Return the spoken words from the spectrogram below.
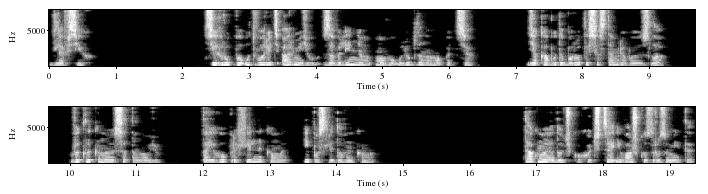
для всіх. Ці групи утворять армію за велінням мого улюбленого Отця, яка буде боротися з темрявою зла, викликаною сатаною та його прихильниками і послідовниками. Так, моя дочко, хоч це і важко зрозуміти,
